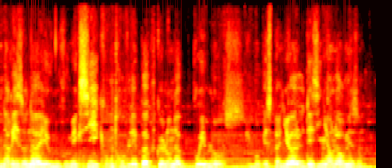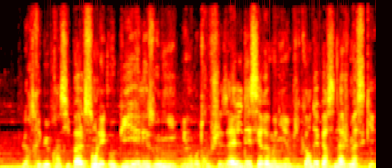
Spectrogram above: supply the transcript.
En Arizona et au Nouveau-Mexique, on trouve les peuples que l'on nomme Pueblos, du mot espagnol désignant leur maison. Leurs tribus principales sont les Hopi et les Zuni, et on retrouve chez elles des cérémonies impliquant des personnages masqués.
